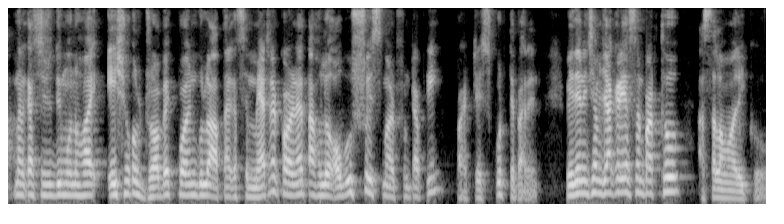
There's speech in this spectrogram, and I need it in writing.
আপনার কাছে যদি মনে হয় এই সকল ড্রব্যাক পয়েন্টগুলো আপনার কাছে ম্যাটার করে না, তাহলে অবশ্যই স্মার্টফোনটা আপনি পারচেস করতে পারেন। বিদায় নিচ্ছি আমি জাকারি হাসান পার্থ। আসসালামু আলাইকুম।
